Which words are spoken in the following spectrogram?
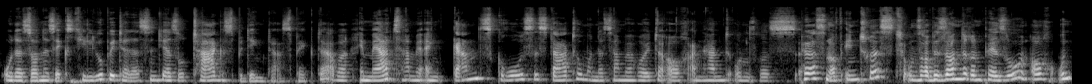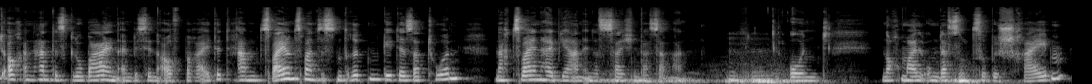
oder Sonne Sextil Jupiter, das sind ja so tagesbedingte Aspekte. Aber im März haben wir ein ganz großes Datum und das haben wir heute auch anhand unseres Person of Interest, unserer besonderen Person auch und auch anhand des Globalen ein bisschen aufbereitet. Am 22.03. geht der Saturn nach zweieinhalb Jahren in das Zeichen Wassermann. Mhm. Und nochmal, um das so zu beschreiben,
